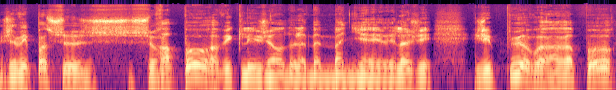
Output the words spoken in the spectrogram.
j'avais pas ce, ce rapport avec les gens de la même manière. Et là j'ai j'ai pu avoir un rapport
